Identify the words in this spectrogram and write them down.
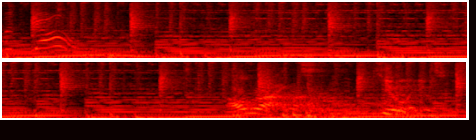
Let's go! All right, do it.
